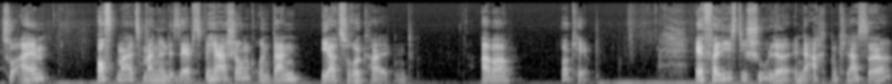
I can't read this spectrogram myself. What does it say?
Zu allem oftmals mangelnde Selbstbeherrschung und dann eher zurückhaltend. Aber Okay. Er verließ die Schule in der achten Klasse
